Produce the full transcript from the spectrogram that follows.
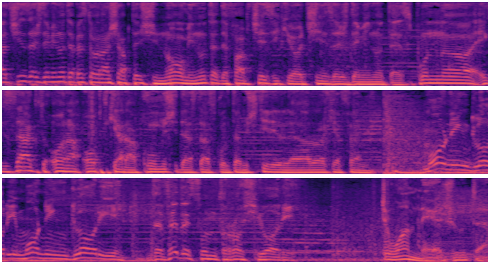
uh, 50 de minute peste ora 7 și 9 minute, de fapt, ce zic eu, 50 de minute. Spun uh, exact ora 8 chiar acum și de asta ascultăm știrile la Rock FM. Morning Glory, Morning Glory De vede sunt roșiorii Doamne ajută!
